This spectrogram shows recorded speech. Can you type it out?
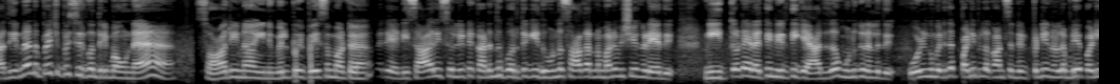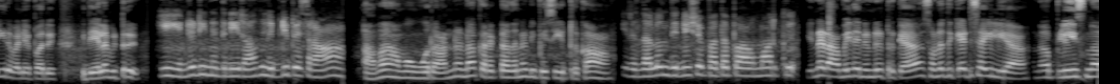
அது என்னென்ன பேச்சு பேசியிருக்கோம் தெரியுமா உன்னை? சாரி நான் இனிமேல் போய் பேச மாட்டேன். சரி நீ சாரி சொல்லிட்டு கடந்து போறதுக்கு இது ஒன்றும் சாதாரணமான விஷயம் கிடையாது. நீ இத்தோட எல்லாத்தையும் நிறுத்திக்க. அதுதான் உனக்கு நல்லது. ஒழுங்கு மாதிரி தான் படிப்புல கான்சென்ட்ரேட் பண்ணி நல்லபடியா படிக்கிற வேலையை பாரு. இதையெல்லாம் விட்டுரு. ஏய் என்னடி நந்தினி? ராகுல் இப்படி பேசுறான்? அவன் அவன் ஒரு அண்ணனா கரெக்டா தானே பேசிக்கிட்டு இருக்கான். இருந்தாலும் தினேஷை பார்த்தா பாவமா இருக்கு. என்னடா அமைதியா நின்றுட்டு இருக்க சொன்னது கேட்டுச்சா இல்லையா? அண்ணா ப்ளீஸ்ண்ணா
